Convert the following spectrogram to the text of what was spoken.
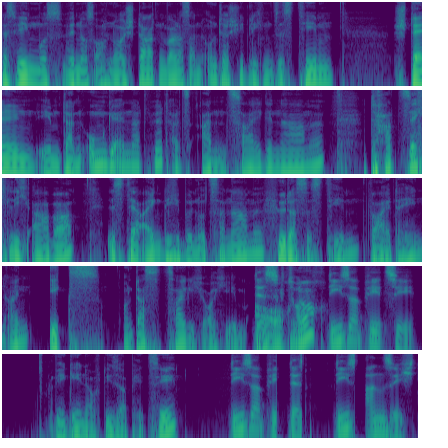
Deswegen muss Windows auch neu starten, weil das an unterschiedlichen Systemstellen eben dann umgeändert wird als Anzeigename. Tatsächlich aber ist der eigentliche Benutzername für das System weiterhin ein X. Und das zeige ich euch eben Desktop. auch noch. Dieser PC. Wir gehen auf dieser PC. Dieser P. Des, dies Ansicht.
